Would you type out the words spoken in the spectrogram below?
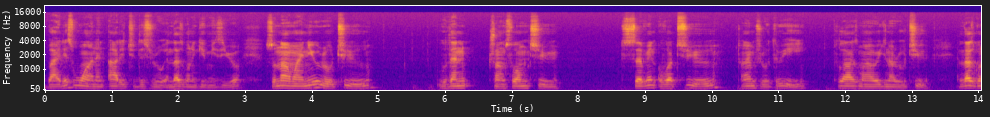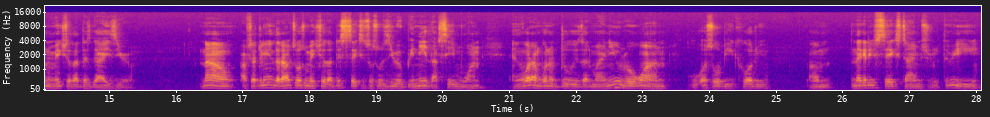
by this 1 and add it to this row and that's going to give me 0 so now my new row 2 will then transform to 7 over 2 times row 3 plus my original row 2 and that's going to make sure that this guy is 0 now after doing that I have to also make sure that this 6 is also 0 beneath that same one and what I'm going to do is that my new row 1 will also be equal to um, negative 6 times row 3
